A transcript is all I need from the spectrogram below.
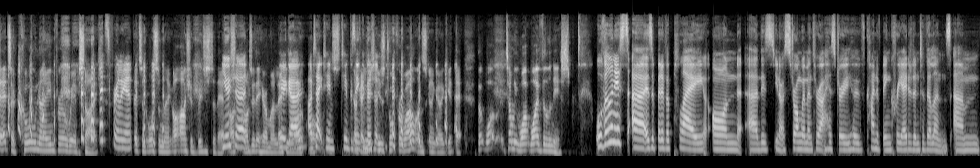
that's a cool name for a website. That's brilliant. That's an awesome name. I, I should register that. You I'll, should. I'll do that here on my laptop. you go. I'll take 10 10% okay, you- commission. You, just talk for a while. I'm just going to go get that. But what? Tell me why? Why villainess? Well, Villainess uh, is a bit of a play on uh, there's you know strong women throughout history who've kind of been created into villains um,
